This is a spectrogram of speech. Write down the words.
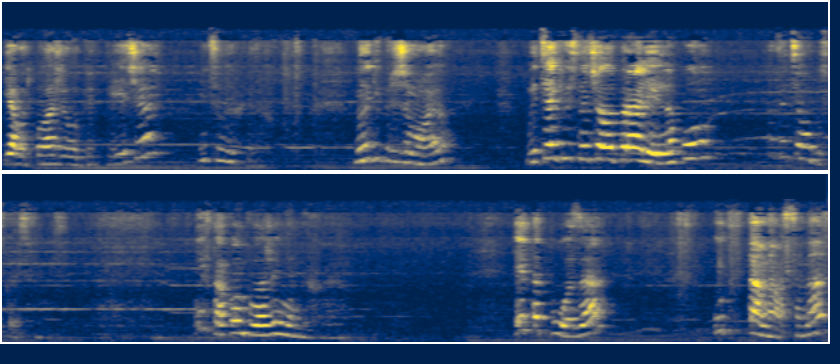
Я вот положила предплечье и тяну вверх. Ноги прижимаю. Вытягиваю сначала параллельно полу, а затем опускаюсь. И в таком положении отдыхаю. Это поза Уттанасана.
